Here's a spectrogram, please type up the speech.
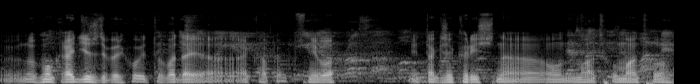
ну, в мокрой одежде приходит, то вода э, капает с него. И также Кришна, он Мадху, Мадху,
